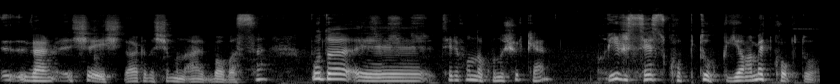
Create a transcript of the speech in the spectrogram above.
e, ver, şey işte arkadaşımın a- babası. Bu da e, telefonla konuşurken bir ses koptu. Kıyamet koptu.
